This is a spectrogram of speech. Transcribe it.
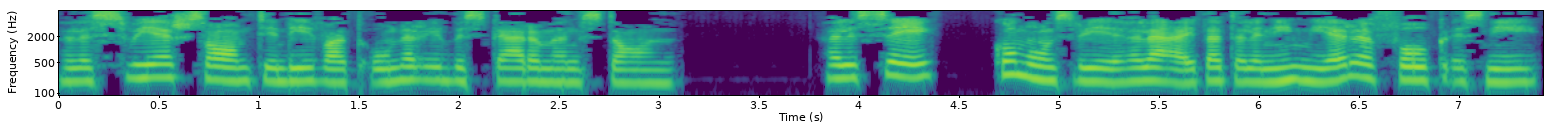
hulle zweer saam teen die wat onder die beskerming staan. Hulle sê, kom ons ree hulle uit dat hulle nie meer een volk is nie,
